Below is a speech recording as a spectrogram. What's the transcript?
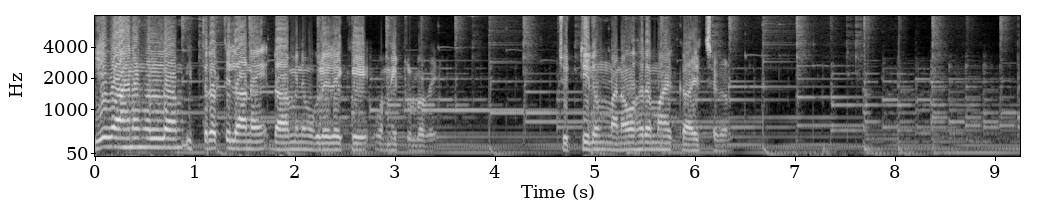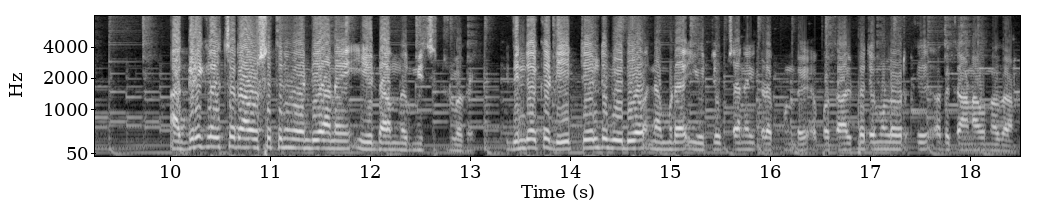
ഈ വാഹനങ്ങളെല്ലാം ഇത്തരത്തിലാണ് ഡാമിന് മുകളിലേക്ക് വന്നിട്ടുള്ളത്. ചുറ്റിലും മനോഹരമായ കാഴ്ചകൾ. അഗ്രികൾച്ചർ ആവശ്യത്തിന് വേണ്ടിയാണ് ഈ ഡാം നിർമ്മിച്ചിട്ടുള്ളത്. ഇതിന്റെയൊക്കെ ഡീറ്റെയിൽഡ് വീഡിയോ നമ്മുടെ യൂട്യൂബ് ചാനൽ കിടപ്പുണ്ട്. അപ്പോൾ താല്പര്യമുള്ളവർക്ക് അത് കാണാവുന്നതാണ്.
